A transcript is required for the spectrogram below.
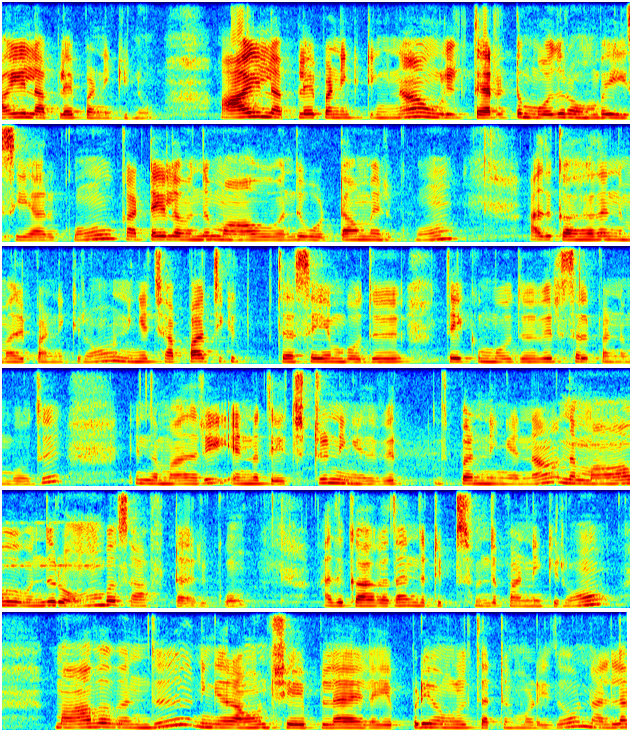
ஆயில் அப்ளை பண்ணிக்கணும். ஆயில் அப்ளை பண்ணிக்கிட்டிங்கன்னா உங்களுக்கு திரட்டும் போது ரொம்ப ஈஸியாக இருக்கும். கட்டையில் வந்து மாவு வந்து ஒட்டாமல் இருக்கும். அதுக்காக தான் இந்த மாதிரி பண்ணிக்கிறோம். நீங்கள் சப்பாத்திக்கு செய்யும்போது தேய்க்கும்போது விரிசல் பண்ணும்போது இந்த மாதிரி எண்ணெய் தேய்ச்சிட்டு நீங்கள் விர் இது பண்ணிங்கன்னா அந்த மாவு வந்து ரொம்ப சாஃப்டாக இருக்கும். அதுக்காக தான் இந்த டிப்ஸ் வந்து பண்ணிக்கிறோம். மாவை வந்து நீங்கள் ரவுண்ட் ஷேப்பில் இல்லை எப்படி உங்களுக்கு தட்ட முடியுதோ நல்லா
